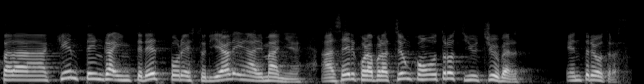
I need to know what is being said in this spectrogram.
para quien tenga interés por estudiar en Alemania, hacer colaboración con otros youtubers, entre otras.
